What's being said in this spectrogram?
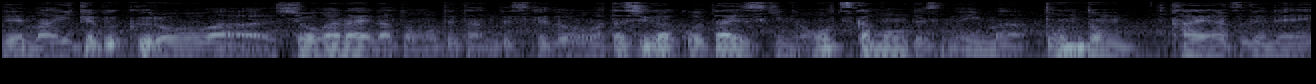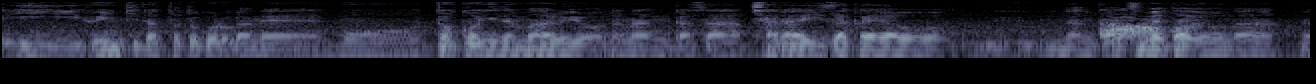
で、まあ池袋はしょうがないなと思ってたんですけど、私がこう大好きな大塚もですね、今、どんどん開発でね、いい雰囲気だったところがね、もうどこにでもあるようななんかさ、チャラい居酒屋をなんか集めたような、うん、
